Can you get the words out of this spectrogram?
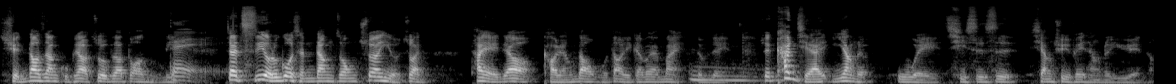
选到这张股票，做不知道多少努力。对，在持有的过程当中，虽然有赚，他也要考量到我到底该不该卖，对不对？嗯、所以看起来一样的无为，其实是相去非常的远哦。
